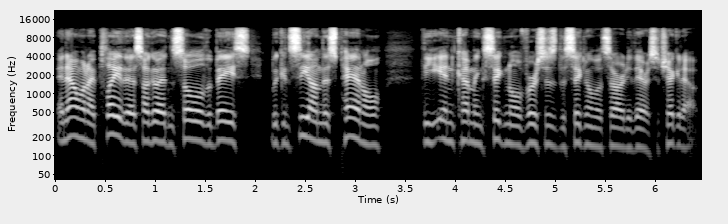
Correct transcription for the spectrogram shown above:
And now when I play this, I'll go ahead and solo the bass. We can see on this panel the incoming signal versus the signal that's already there. So check it out.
